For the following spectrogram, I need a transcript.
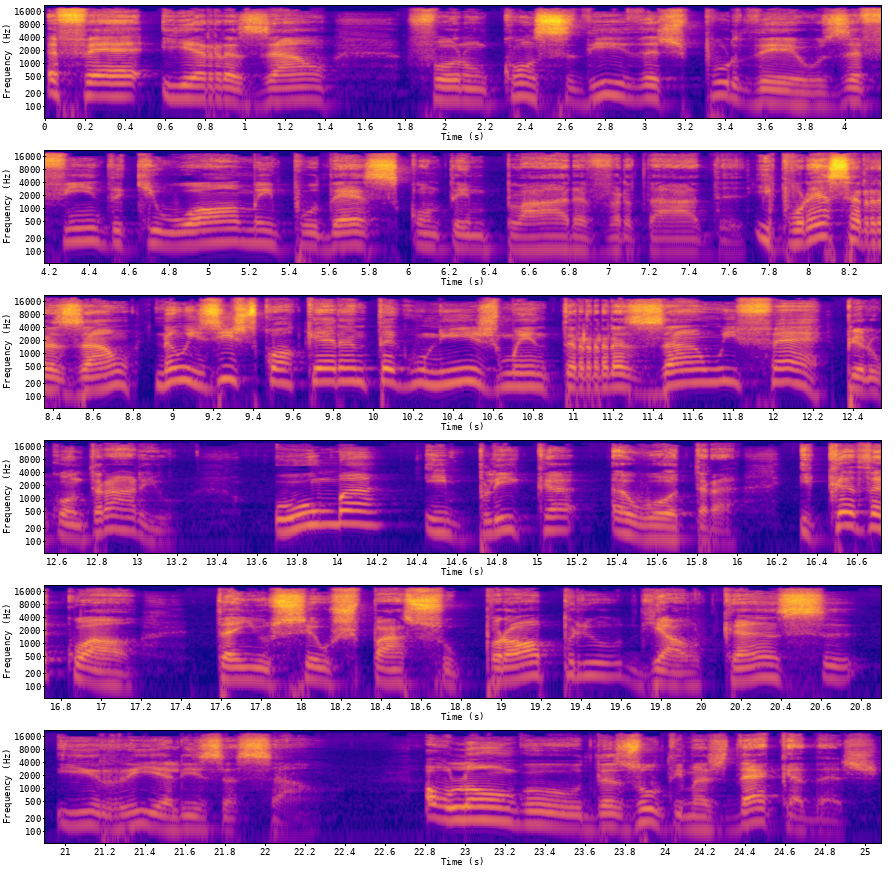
A fé e a razão foram concedidas por Deus a fim de que o homem pudesse contemplar a verdade. E por essa razão não existe qualquer antagonismo entre razão e fé. Pelo contrário, uma implica a outra e cada qual tem o seu espaço próprio de alcance e realização. Ao longo das últimas décadas,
